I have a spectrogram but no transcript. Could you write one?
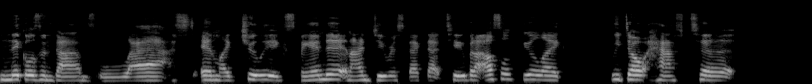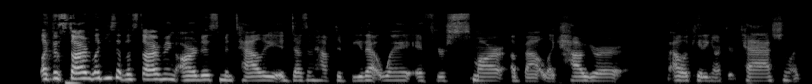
nickels and dimes last and like truly expand it. And I do respect that too. But I also feel like we don't have to like the starve like you said, the starving artist mentality, it doesn't have to be that way if you're smart about like how you're allocating like your cash and like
